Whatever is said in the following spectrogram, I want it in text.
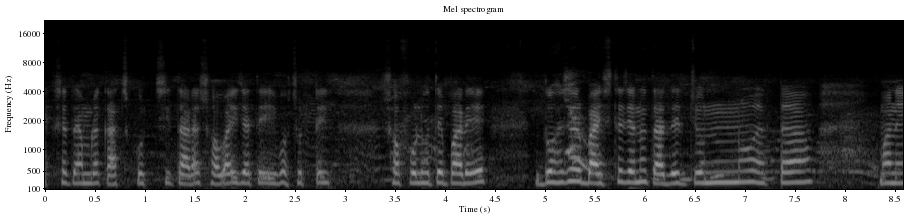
একসাথে আমরা কাজ করছি, তারা সবাই যাতে এই বছরটাই সফল হতে পারে। দু হাজার বাইশটা যেন তাদের জন্য একটা মানে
